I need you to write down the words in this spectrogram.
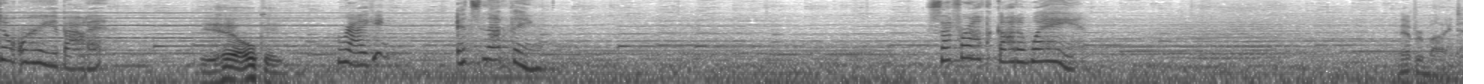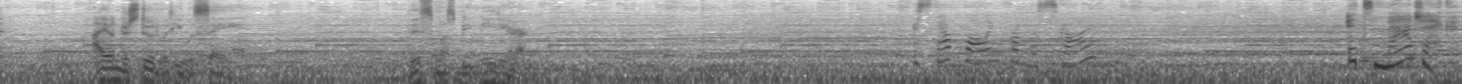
Don't worry about it. Yeah, okay. Right? It's nothing. Sephiroth got away. Never mind. I understood what he was saying. This must be meteor. Is that falling from the sky? It's magic,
